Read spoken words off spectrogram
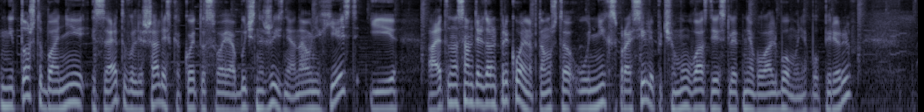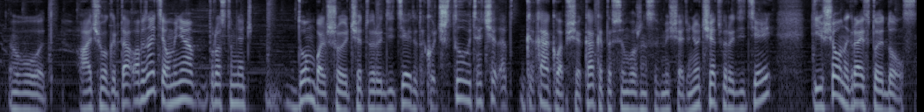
не то, чтобы они из-за этого лишались какой-то своей обычной жизни, она у них есть, и а это на самом деле довольно прикольно, потому что у них спросили, почему у вас 10 лет не было альбома, у них был перерыв. Вот. А чувак говорит, а, а вы знаете, у меня просто у меня дом большой, четверо детей. Ты такой, что у тебя четверо? Как вообще? Как это все можно совмещать? У него четверо детей, и еще он играет в Toy Dolls.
